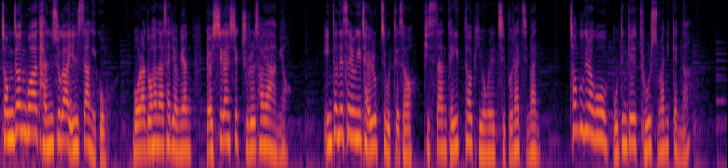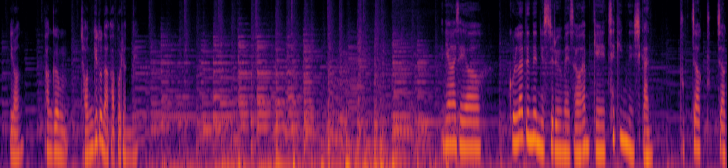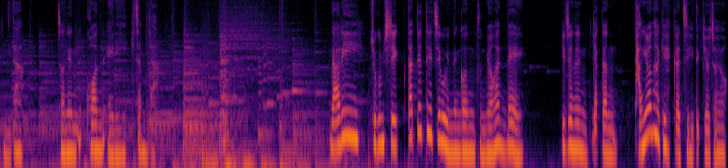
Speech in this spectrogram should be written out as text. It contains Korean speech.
정전과 단수가 일상이고 뭐라도 하나 사려면 몇 시간씩 줄을 서야 하며 인터넷 사용이 자유롭지 못해서 비싼 데이터 비용을 지불하지만 천국이라고 모든 게 좋을 수만 있겠나? 이런 방금 전기도 나가버렸네. 안녕하세요. 골라듣는 뉴스룸에서 함께 책 읽는 시간 북적북적입니다. 저는 권애리 기자입니다. 날이 조금씩 따뜻해지고 있는 건 분명한데 이제는 약간 당연하게까지 느껴져요.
